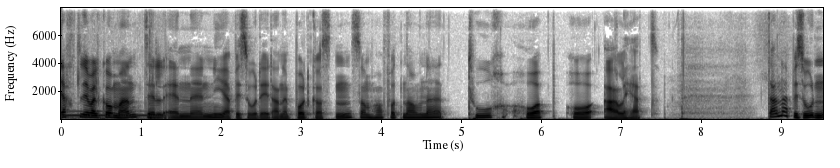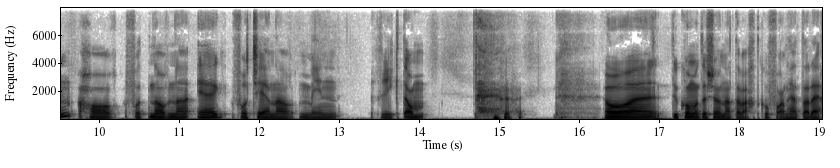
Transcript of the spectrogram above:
hjertelig velkommen til en eh, ny episode i denne podkasten som har fått navnet Tor, håp og ærlighet. Denne episoden har fått navnet 'Jeg fortjener min rikdom'. og eh, du kommer til å skjønne etter hvert hvorfor han heter det.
